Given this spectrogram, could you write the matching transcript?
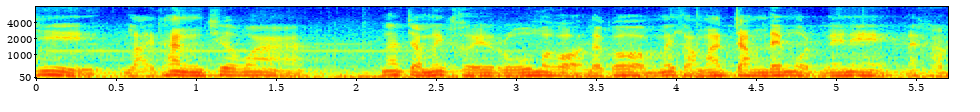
ที่หลายท่านเชื่อว่าน่าจะไม่เคยรู้มาก่อน แล้วก็ไม่สามารถจำได้หมดแน่ ๆ นะครับ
